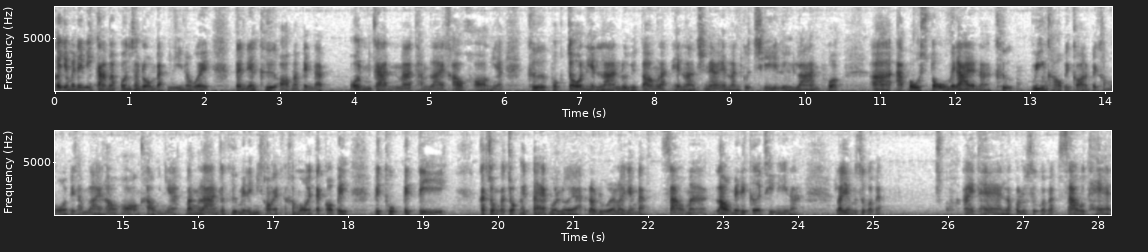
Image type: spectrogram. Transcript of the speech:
ก็ยังไม่ได้มีการมาป้นสะดมแบบนี้นะเว้ยแต่เนี้ยคือออกมาเป็นแบบ ปล้นกันมาทำลายข้าวของเนี่ยคือพวกโจรเห็นร้านหลุยส์วิตตองเห็นร้านชาแนลเห็นร้านกุชชี่หรือร้านพวกแอ่า Apple Store ไม่ได้เลยนะ คือวิ่งเข้าไปก่อนไปขโมยไปทำลายข้าวของเขาเงี้ยบางร้านก็คือไม่ได้มีของให้ขโมย แต่ก็ไปไปทุบไปตีกระจกกระจกให้แตกหมดเลยอะ่ะเราดูแล้วเรายังแบบเศร้ามาก เราไม่ได้เกิดที่นี่นะเรายังรู้สึกว่าแบบอายแทนแล้วก็รู้สึกว่าแบบเศร้าแทน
